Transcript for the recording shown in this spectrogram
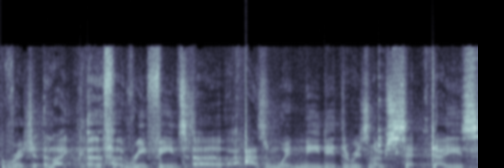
like uh, refeeds uh, as and when needed. There is no set days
